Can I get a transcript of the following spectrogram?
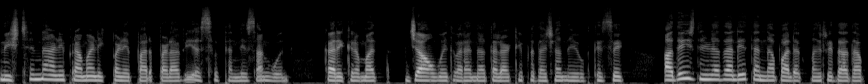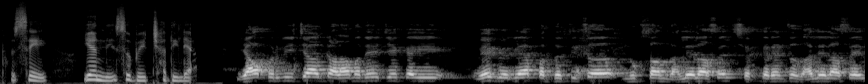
निष्ठेनं आणि प्रामाणिकपणे पार पाडावी असं त्यांनी सांगून कार्यक्रमात ज्या उमेदवारांना तलाठी पदाच्या नियुक्तीचे आदेश देण्यात आले त्यांना पालकमंत्री दादा भुसे यांनी शुभेच्छा दिल्या. यापूर्वीच्या काळामध्ये जे काही वेगवेगळ्या पद्धतीचं नुकसान झालेलं असेल शेतकऱ्यांचं झालेलं असेल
